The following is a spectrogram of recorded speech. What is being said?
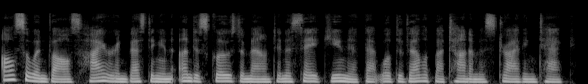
also involves Haier investing an undisclosed amount in a SAIC unit that will develop autonomous driving tech.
